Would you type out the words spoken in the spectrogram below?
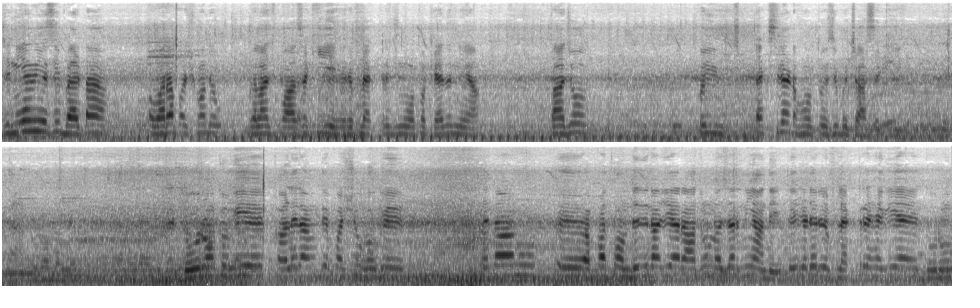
ਜਿੰਨੀਆਂ ਵੀ ਅਸੀਂ ਬੈਟਾਂ ਅਵਾਰਾ ਪਸ਼ੂਆਂ ਦੇ ਗਲਾਂ 'ਚ ਪਾ ਸਕੀਏ ਰਿਫਲੈਕਟਰ ਜਿਹਨੂੰ ਆਪਾਂ ਕਹਿ ਦਿੰਦੇ ਆ ਤਾਂ ਜੋ ਕੋਈ ਐਕਸੀਡੈਂਟ ਹੋਣ ਤੋਂ ਅਸੀਂ ਬਚਾ ਸਕੀਏ। ਦੂਰੋਂ ਕਿਉਂਕਿ ਇਹ ਕਾਲੇ ਰੰਗ ਦੇ ਪਸ਼ੂ ਹੋ ਗਏ ਇਹਨਾਂ ਨੂੰ ਆਪਾਂ ਧੁੰਦ ਦਿਨਾਂ ਜਾਂ ਰਾਤ ਨੂੰ ਨਜ਼ਰ ਨਹੀਂ ਆਉਂਦੇ। ਤੇ ਜਿਹੜੇ ਰਿਫਲੈਕਟਰ ਹੈਗੇ ਆ ਇਹ ਦੂਰੋਂ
